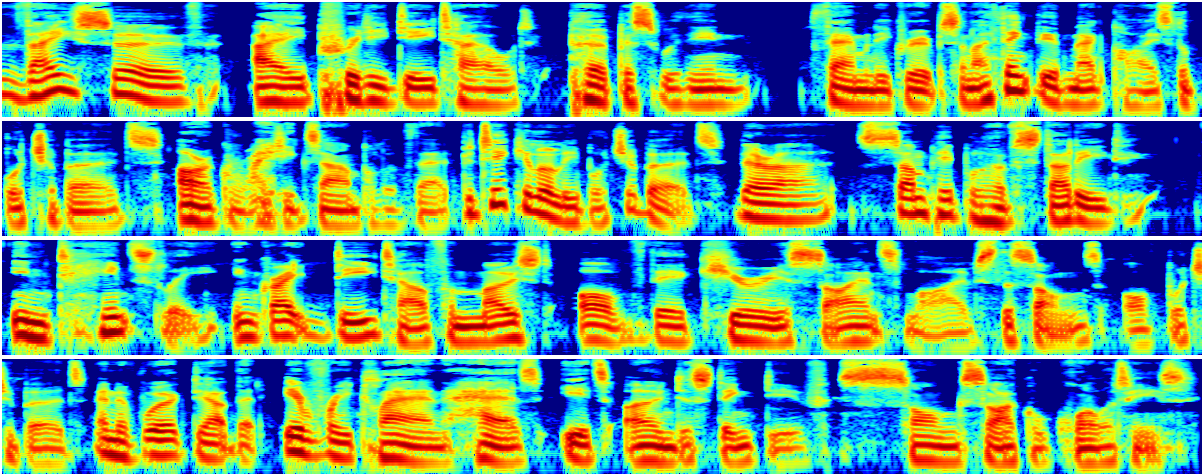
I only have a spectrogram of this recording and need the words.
They serve a pretty detailed purpose within family groups. And I think the magpies, the butcherbirds, are a great example of that, particularly butcherbirds. There are some people who have studied intensely in great detail for most of their curious science lives the songs of butcherbirds and have worked out that every clan has its own distinctive song cycle qualities.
